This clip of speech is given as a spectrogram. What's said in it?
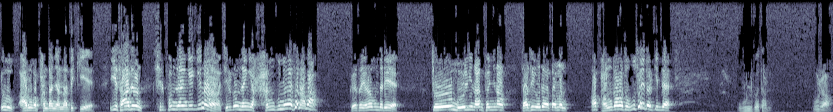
이거 아루가 판단이 안 나듣기에 이 사실은 슬픈 생각이나 즐거운 생각이 한 군형에서 나와. 그래서 여러분들이 저 멀리 남편이나 자식이 어디 갔다 오면 아 반가워서 웃어야 될 낀데 울거든. 울어.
